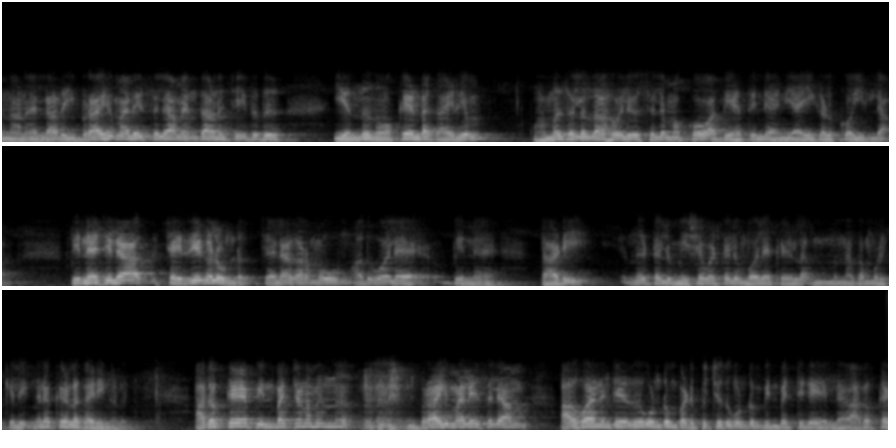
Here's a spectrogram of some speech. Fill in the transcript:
എന്നാണ്. അല്ലാതെ ഇബ്രാഹിം അലൈഹി സ്വലാം എന്താണ് ചെയ്തത് എന്ന് നോക്കേണ്ട കാര്യം മുഹമ്മദ് സല്ലല്ലാഹു അലൈഹി വസല്ലമക്കോ അദ്ദേഹത്തിന്റെ അനുയായികൾക്കോ ഇല്ല. പിന്നെ ചില ചര്യകളുണ്ട്. ചില കർമ്മവും അതുപോലെ പിന്നെ താടി നീട്ടലും മീശ വെട്ടലും പോലെയൊക്കെയുള്ള നഖം മുറിക്കൽ ഇങ്ങനെയൊക്കെയുള്ള കാര്യങ്ങൾ. അതൊക്കെ പിൻപറ്റണമെന്ന് ഇബ്രാഹിം അലൈഹി സ്വലാം ആഹ്വാനം ചെയ്തതുകൊണ്ടും പഠിപ്പിച്ചതുകൊണ്ടും പിൻപറ്റുകയല്ല. അതൊക്കെ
